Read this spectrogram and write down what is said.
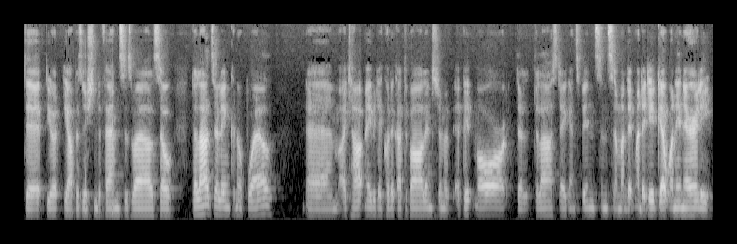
the, the, the opposition defence as well. So the lads are linking up well. Um, I thought maybe they could have got the ball into them a, a bit more the, the last day against Vincent, and when they, when they did get one in early,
